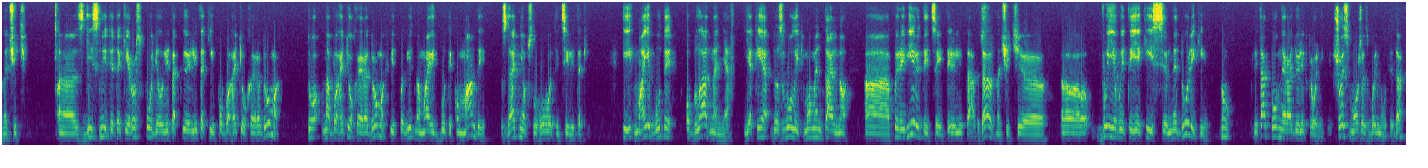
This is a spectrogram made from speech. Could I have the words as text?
значить, здійснити такий розподіл літак, літаків по багатьох аеродромах, то на багатьох аеродромах відповідно мають бути команди, здатні обслуговувати ці літаки. І має бути обладнання, яке дозволить моментально а, перевірити цей літак, да? значить, е, е, виявити якісь недоліки. Ну, літак повний радіоелектроніки, щось може збойнути. Да?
